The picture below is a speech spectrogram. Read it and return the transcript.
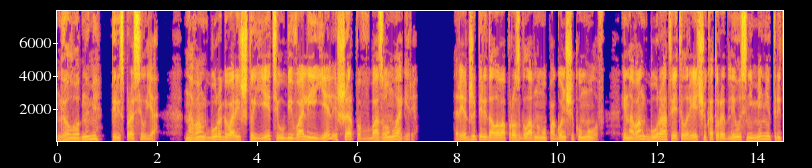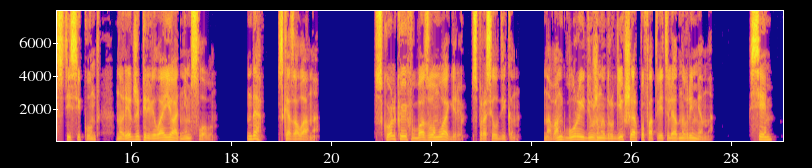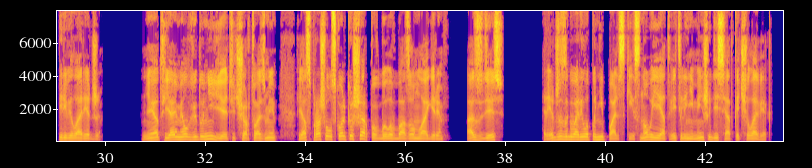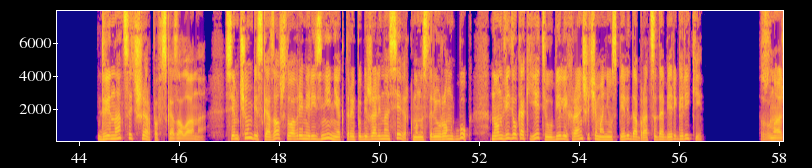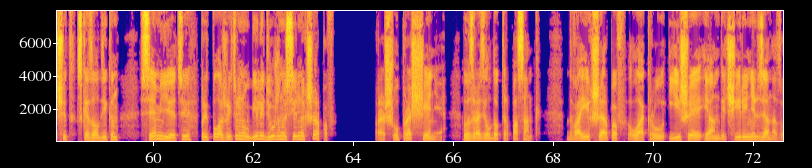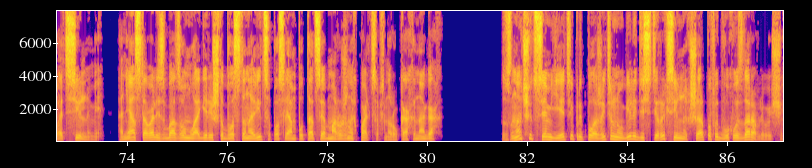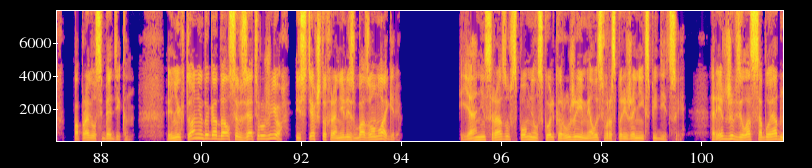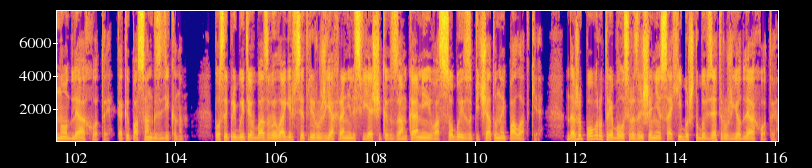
«Голодными?» — переспросил я. Навангбура говорит, что Йети убивали и ели шерпов в базовом лагере. Реджи передала вопрос главному погонщику мулов, и Навангбура ответил речью, которая длилась не менее 30 секунд, но Реджи перевела ее одним словом. «Да», — сказала она. «Сколько их в базовом лагере?» — спросил Дикон. Навангбура и дюжины других шерпов ответили одновременно. «Семь», — перевела Реджи. «Нет, я имел в виду не Йети, черт возьми. Я спрашивал, сколько шерпов было в базовом лагере. А здесь?» Реджи заговорила по-непальски, и снова ей ответили не меньше десятка человек. «Двенадцать шерпов», — сказала она. Семчумби сказал, что во время резни некоторые побежали на север, к монастырю Ронгбук, но он видел, как Йети убили их раньше, чем они успели добраться до берега реки. «Значит», — сказал Дикон, — «семь Йети предположительно убили дюжину сильных шерпов». «Прошу прощения», — возразил доктор Пасанг. «Двоих шерпов, Лакру, Ише и Ангачири нельзя назвать сильными. Они оставались в базовом лагере, чтобы восстановиться после ампутации обмороженных пальцев на руках и ногах. Значит, семь Йети предположительно убили десятерых сильных шерпов и двух выздоравливающих, поправил себя Дикон. И никто не догадался взять ружье из тех, что хранились в базовом лагере. Я не сразу вспомнил, сколько ружей имелось в распоряжении экспедиции. Реджи взяла с собой одно для охоты, как и Пасанг с Диконом. После прибытия в базовый лагерь все три ружья хранились в ящиках с замками и в особой запечатанной палатке. Даже повару требовалось разрешение Сахиба, чтобы взять ружье для охоты.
